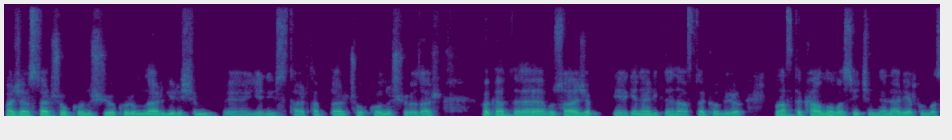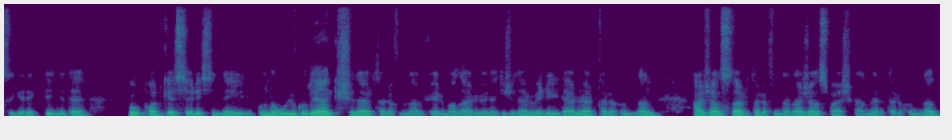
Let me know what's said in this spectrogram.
ajanslar çok konuşuyor, kurumlar, girişim, e, yeni startuplar çok konuşuyorlar. Fakat e, bu sadece e, genellikle lafta kalıyor. Lafta kalmaması için neler yapılması gerektiğini de bu podcast serisinde bunu uygulayan kişiler tarafından, firmalar, yöneticiler ve liderler tarafından, ajanslar tarafından, ajans başkanları tarafından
